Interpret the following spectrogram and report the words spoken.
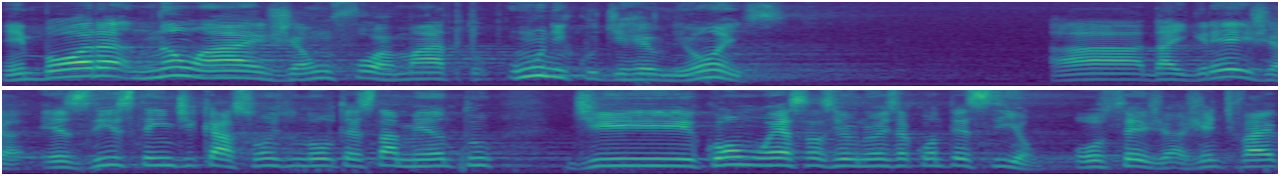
Embora não haja um formato único de reuniões a, da igreja, existem indicações do Novo Testamento de como essas reuniões aconteciam. Ou seja, a gente vai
